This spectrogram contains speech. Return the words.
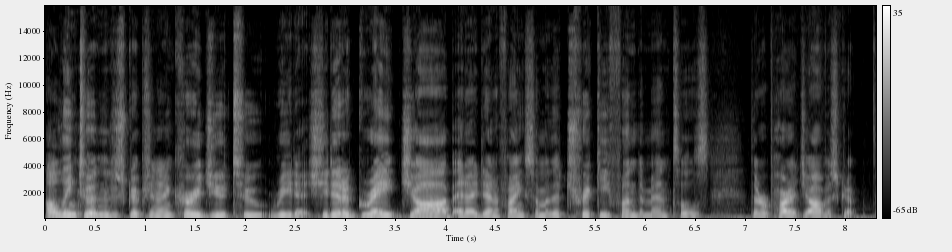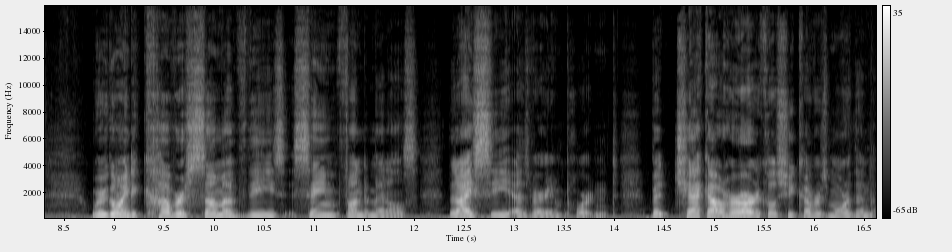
I'll link to it in the description. I encourage you to read it. She did a great job at identifying some of the tricky fundamentals that are part of JavaScript. We're going to cover some of these same fundamentals that I see as very important. But check out her article. She covers more than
